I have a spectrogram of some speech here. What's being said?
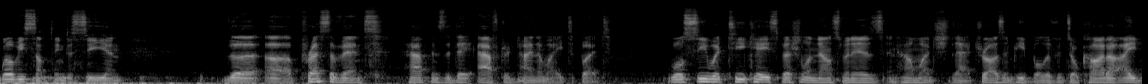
will be something to see, and the uh, press event happens the day after Dynamite. But we'll see what TK's special announcement is and how much that draws in people. If it's Okada, I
